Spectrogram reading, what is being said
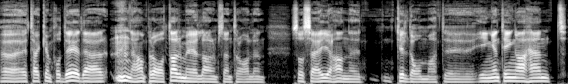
eh, ett tecken på det där när han pratar med larmcentralen så säger han eh, till dem att eh, ingenting har hänt.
